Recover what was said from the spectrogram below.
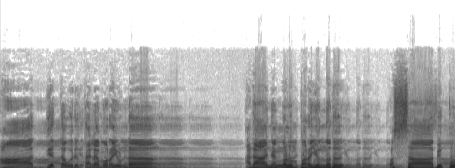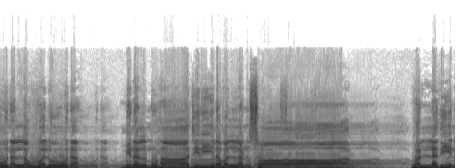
ആദ്യത്തെ ഒരു തലമുറയുണ്ട്. അതാ ഞങ്ങളും പറയുന്നത്. അവ്വലൂന മിനൽ മുഹാജിരീന വൽ അൻസ്വാർ വല്ലദീന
